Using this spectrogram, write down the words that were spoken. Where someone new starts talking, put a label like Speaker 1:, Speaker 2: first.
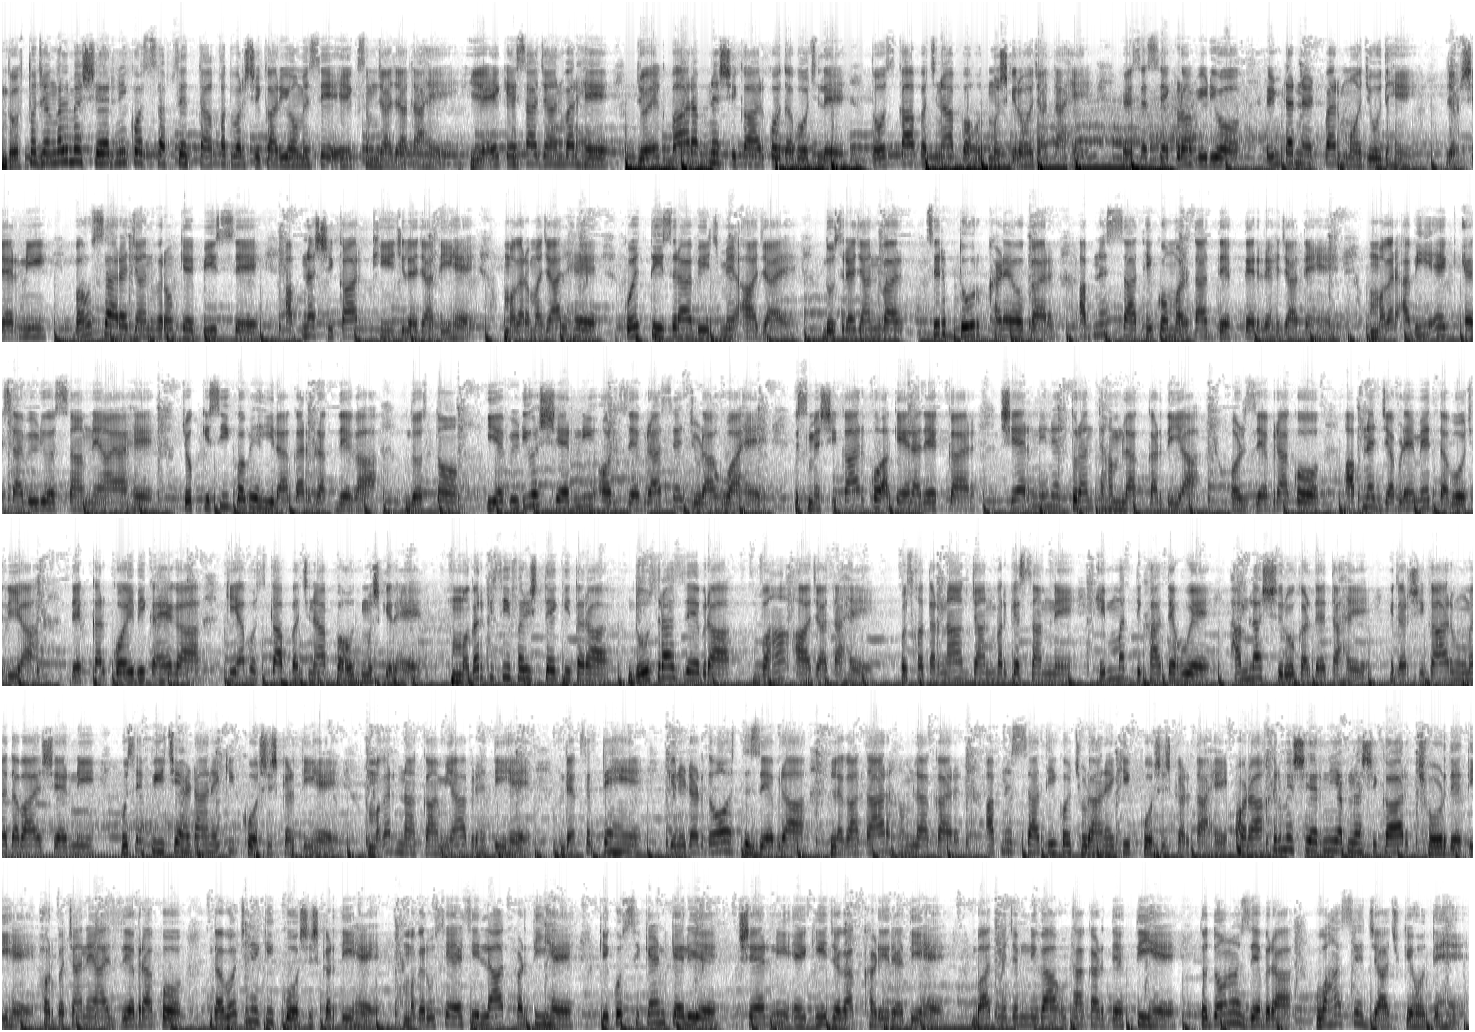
Speaker 1: दोस्तों, जंगल में शेरनी को सबसे ताकतवर शिकारियों में से एक समझा जाता है। यह एक ऐसा जानवर है जो एक बार अपने शिकार को दबोच ले तो उसका बचना बहुत मुश्किल हो जाता है। ऐसे सैकड़ों वीडियो इंटरनेट पर मौजूद हैं। जब शेरनी बहुत सारे जानवरों के बीच से अपना शिकार खींच ले जाती है, मगर मजाल है कोई तीसरा बीच में आ जाए। दूसरे जानवर सिर्फ़ दूर खड़े होकर अपने साथी को मरता देखते रह जाते हैं। मगर अभी एक ऐसा वीडियो सामने आया है जो किसी को भी हिलाकर रख देगा। दोस्तों, ये वीडियो शेरनी और जेबरा से जुड़ा हुआ है। इसमें शिकार को अकेला देखकर शेरनी ने तुरंत हमला कर दिया। और जेबरा को अपने जबड़े में दबोच लिया। देखकर कोई भी कहेगा कि अब उसका बचना बहुत मुश्किल है। मगर किसी फरिश्ते की तरह दूसरा जेबरा वहाँ आ जाता है। उस खतरनाक जानवर के सामने हिम्मत दिखाते हुए हमला शुरू कर देता है। इधर शिकार मुँह में दबाए शेरनी उसे पीछे हटाने की कोशिश करती है, मगर नाकामयाब रहती है। देख सकते हैं कि निडर दोस्त जेबरा लगातार हमला कर अपने साथी को छुड़ाने की कोशिश करता है और आखिर में शेरनी अपना शिकार छोड़ देती है और बचाने आए जेबरा को दबोचने की कोशिश करती है, मगर उसे ऐसी लात पड़ती है कि कुछ सेकेंड के लिए शेरनी एक ही जगह खड़ी रहती है। बाद में जब निगाह उठाकर देखती है तो दोनों जेबरा वहाँ से जा चुके होते हैं।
